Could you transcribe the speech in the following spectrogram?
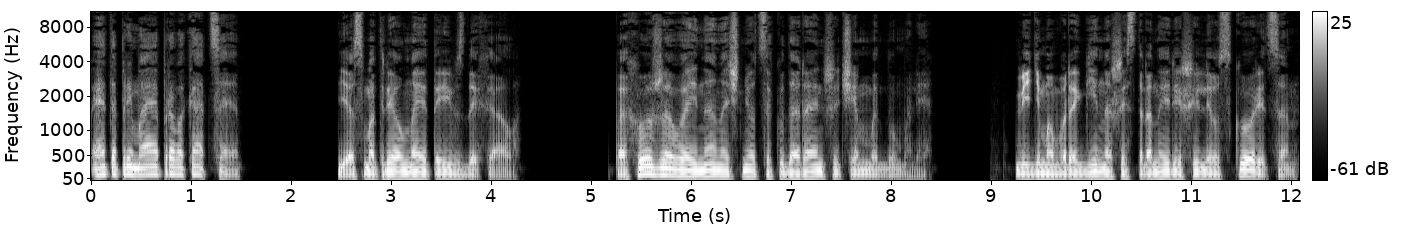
Это прямая провокация». Я смотрел на это и вздыхал. Похоже, война начнется куда раньше, чем мы думали. Видимо, враги нашей страны решили ускориться.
